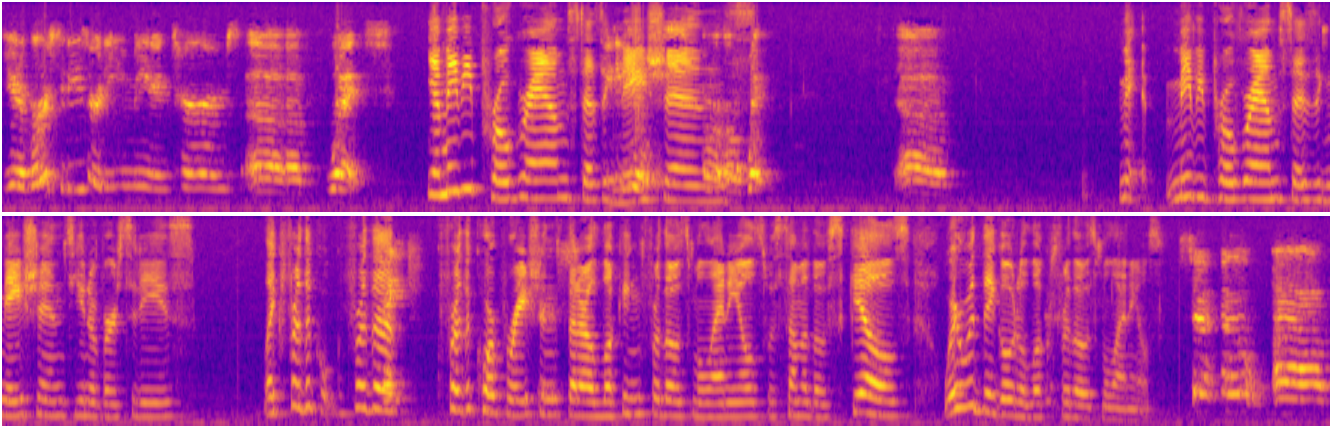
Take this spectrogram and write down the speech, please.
universities or do you mean in terms of what? Yeah, maybe programs, designations. Or, or what? Uh, maybe programs, designations, universities, like for the for the for the corporations that are looking for those millennials with some of those skills, where would they go to look for those millennials? So, uh,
